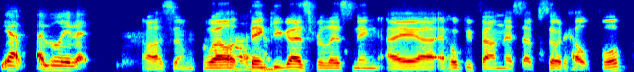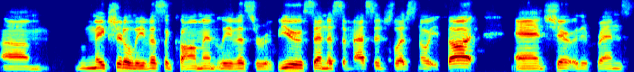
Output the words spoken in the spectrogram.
yeah, I believe it. Awesome. Well, thank you guys for listening. I uh, I hope you found this episode helpful. Um, make sure to leave us a comment, leave us a review, send us a message, let us know what you thought, and share it with your friends.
